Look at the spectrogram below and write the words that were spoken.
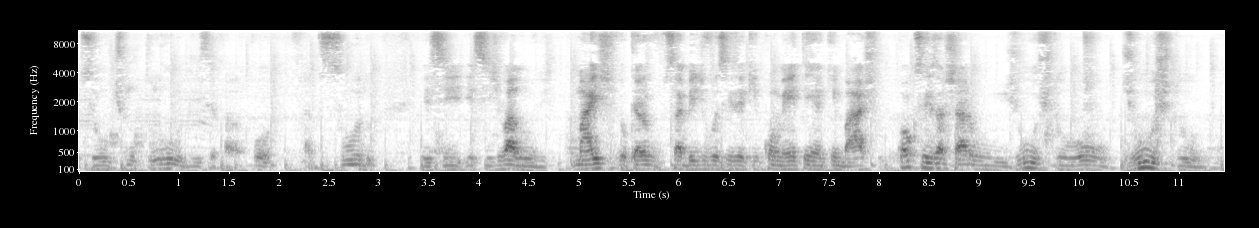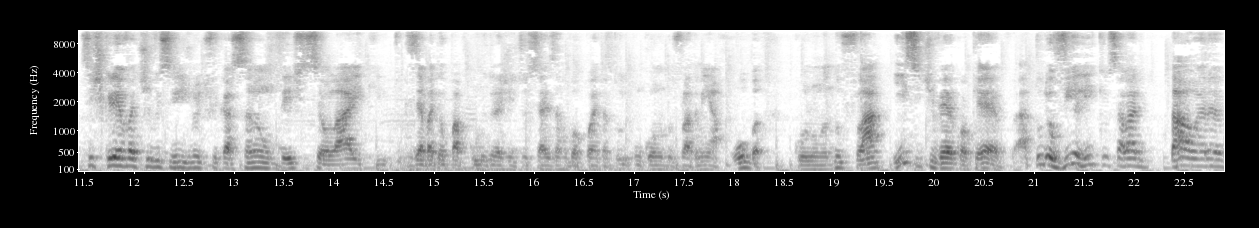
o seu último clube, você fala, pô, absurdo esse, esses valores. Mas eu quero saber de vocês aqui, comentem aqui embaixo qual que vocês acharam justo ou justo. Se inscreva, ative o sininho de notificação, deixe seu like. Se quiser bater um papo comigo nas redes sociais, arroba poeta tudo, com coluna do Fla também, arroba coluna do Fla. E se tiver qualquer. Ah, tudo eu vi ali que o salário tal era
